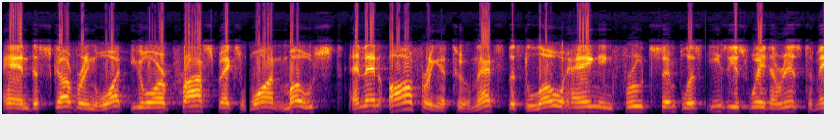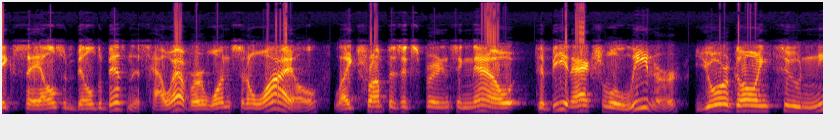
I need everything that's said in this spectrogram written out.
and discovering what your prospects want most and then offering it to them. That's the low hanging fruit, simplest, easiest way there is to make sales and build a business. However, once in a while, like Trump is experiencing now, to be an actual leader, you're going to need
